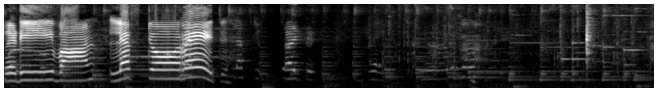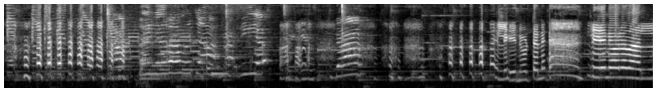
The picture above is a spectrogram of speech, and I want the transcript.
ready one left or right ലീനൂട്ടന് ലീനൂന് നല്ല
